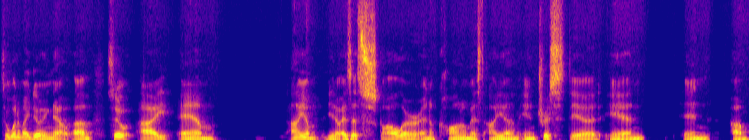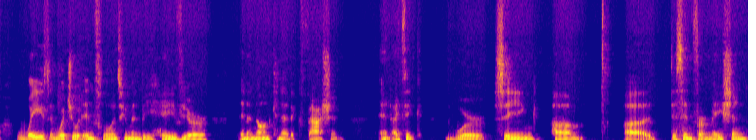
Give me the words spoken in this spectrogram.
so what am I doing now? Um, so I am, I am, you know, as a scholar and economist, I am interested in in um, ways in which you would influence human behavior in a non-kinetic fashion, and I think we're seeing um, uh, disinformation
